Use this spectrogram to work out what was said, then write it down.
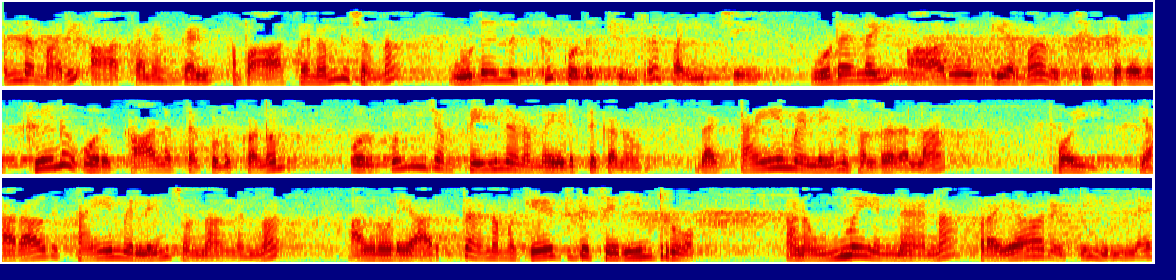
அந்த மாதிரி ஆசனங்கள். அப்ப ஆசனம்னு சொன்னா உடலுக்கு கொடுக்கின்ற பயிற்சி. உடலை ஆரோக்கியமா வச்சுக்கிறதுக்குன்னு ஒரு காலத்தை கொடுக்கணும். ஒரு கொஞ்சம் பெயினை நம்ம எடுத்துக்கணும். இந்த டைம் இல்லைன்னு சொல்றதெல்லாம் பொய். யாராவது டைம் இல்லைன்னு சொன்னாங்கன்னா அதனுடைய அர்த்தம் நம்ம கேட்டுட்டு சரின்ட்டுருவோம். ஆனா உண்மை என்னன்னா ப்ரையாரிட்டி இல்லை.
